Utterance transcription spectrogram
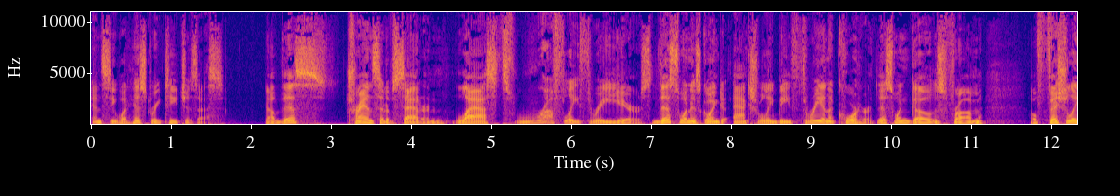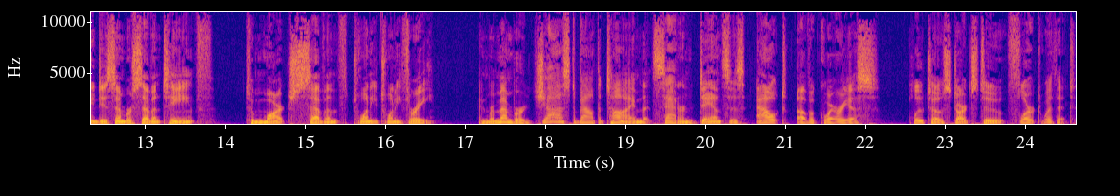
and see what history teaches us. Now, this transit of Saturn lasts roughly three years. This one is going to actually be three and a quarter. This one goes from officially December 17th to March 7th, 2023. And remember, just about the time that Saturn dances out of Aquarius, Pluto starts to flirt with it.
